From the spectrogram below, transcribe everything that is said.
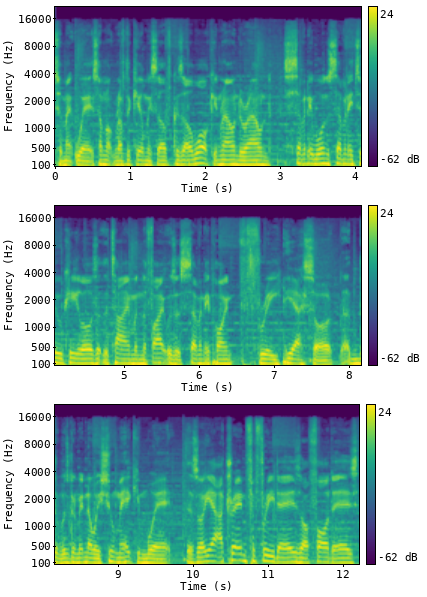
to make weight, so I'm not gonna have to kill myself because I was walking round around 71, 72 kilos at the time, and the fight was at 70.3. Yeah, so uh, there was going to be no issue making weight. So yeah, I trained for three days or four days.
